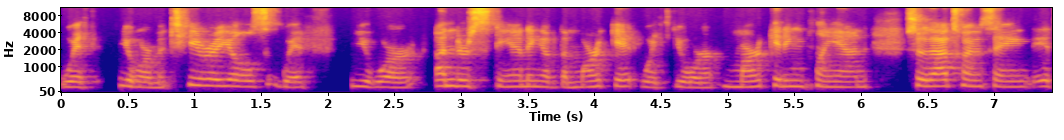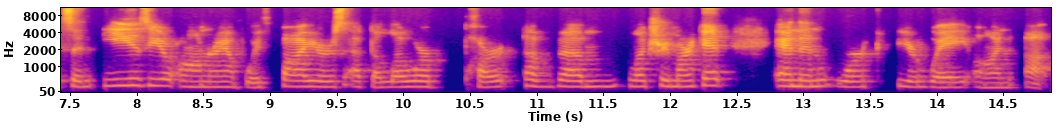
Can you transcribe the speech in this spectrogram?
with your materials, with your understanding of the market, with your marketing plan. So that's why I'm saying it's an easier on ramp with buyers at the lower part of the luxury market and then work your way on up.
